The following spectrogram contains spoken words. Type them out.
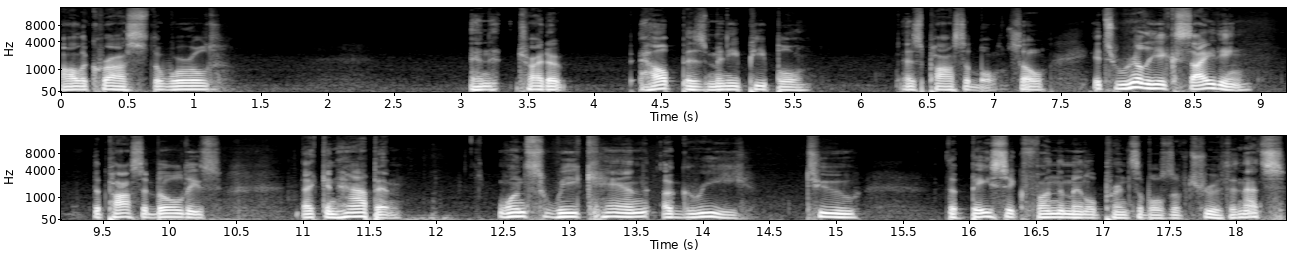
all across the world, and try to help as many people as possible. So it's really exciting the possibilities that can happen once we can agree to the basic fundamental principles of truth. And that's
